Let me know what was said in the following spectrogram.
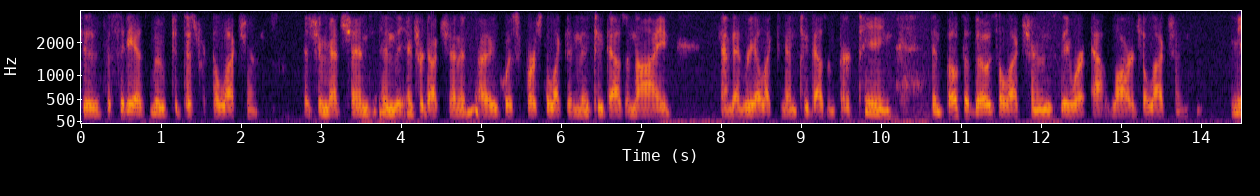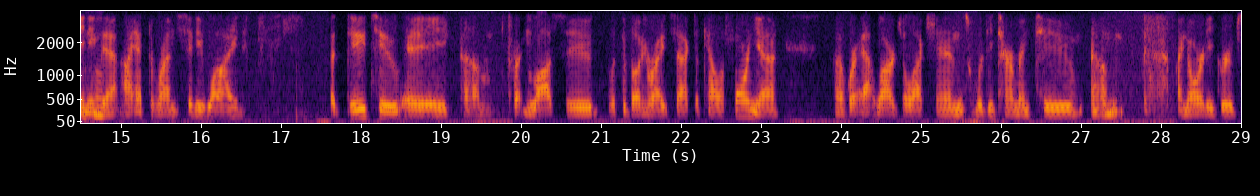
is the city has moved to district elections. As you mentioned in the introduction, I was first elected in 2009 and then reelected in 2013. In both of those elections, they were at large elections, meaning mm-hmm. that I had to run citywide. But due to a um, threatened lawsuit with the Voting Rights Act of California, uh, where at large elections were determined to um, minority groups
